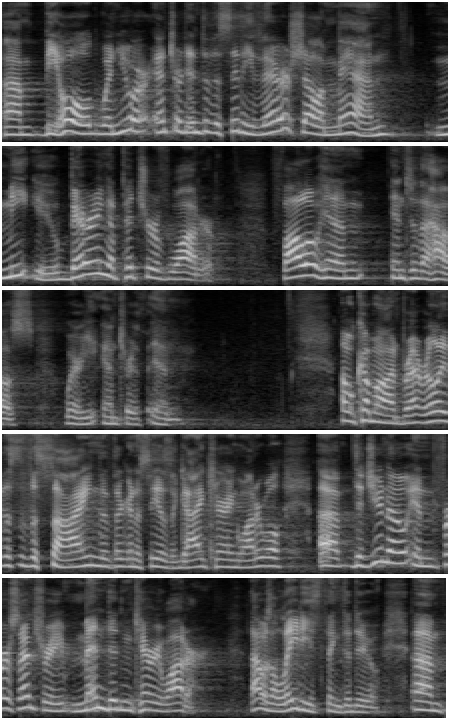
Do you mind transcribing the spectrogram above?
um, Behold, when you are entered into the city, there shall a man meet you bearing a pitcher of water. Follow him into the house where he entereth in. Oh, come on, Brett. Really? This is the sign that they're going to see as a guy carrying water? Well, uh, did you know in first century, men didn't carry water? That was a lady's thing to do. Um,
